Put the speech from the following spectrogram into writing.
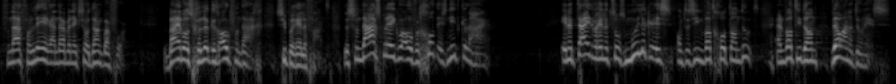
vandaag van leren en daar ben ik zo dankbaar voor. De Bijbel is gelukkig ook vandaag super relevant. Dus vandaag spreken we over God is niet klaar. In een tijd waarin het soms moeilijker is om te zien wat God dan doet en wat hij dan wel aan het doen is.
